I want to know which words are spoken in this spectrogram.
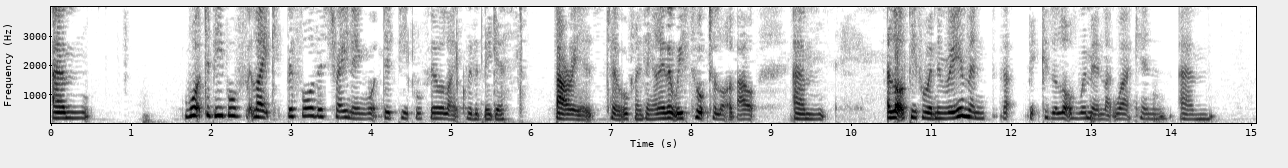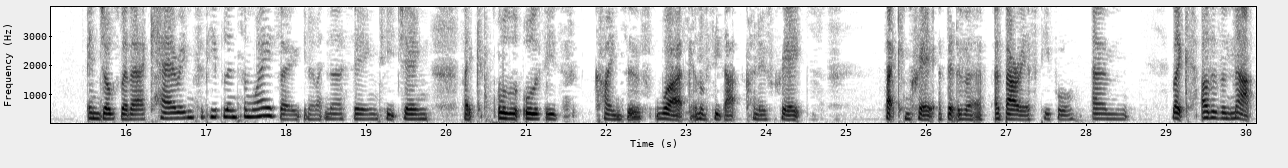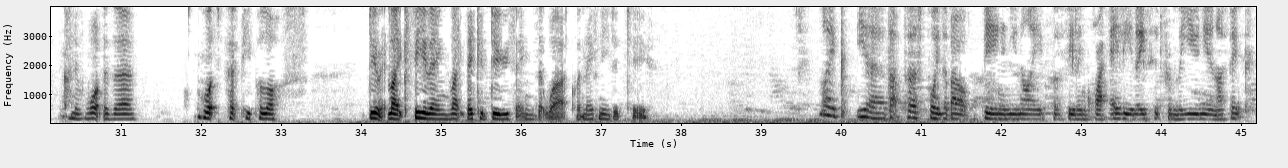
Um, what do people f- like before this training? What did people feel like were the biggest barriers to organising? I know that we've talked a lot about um, a lot of people in the room, and that because a lot of women like work in um, in jobs where they're caring for people in some way. So you know, like nursing, teaching, like all all of these kinds of work, and obviously that kind of creates that can create a bit of a, a barrier for people. Um, like other than that, kind of what are the what's put people off doing like feeling like they could do things at work when they've needed to. Like, yeah, that first point about being in Unite but feeling quite alienated from the union, I think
